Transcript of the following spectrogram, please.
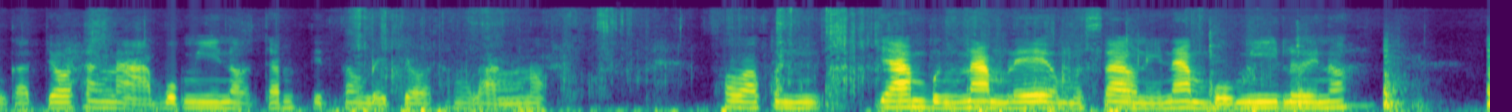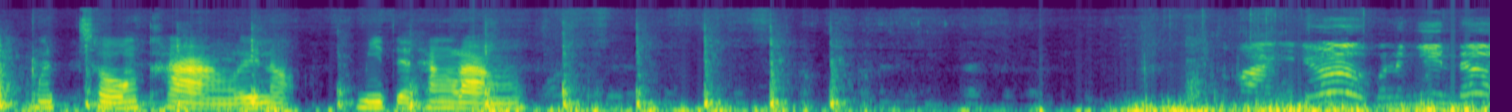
ำกับจอทางหนาบ่มีเนาะจำเป็นต้องได้จอทางหลังเนาะเพราะว่าเพิ่นย่ามเบิ่งน้ำแล้วมื้อเช้านี้น้ำบ่มีเลยเนาะมืดสองข้างเลยเนาะมีแต่ทางหลัง สบายดีเด้อวันนี้ยินเด้อ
